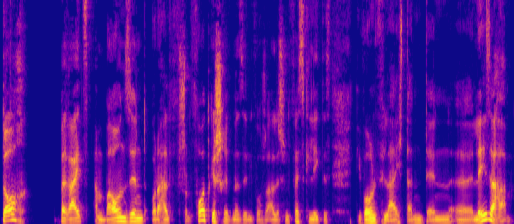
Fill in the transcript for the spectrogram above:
doch bereits am Bauen sind oder halt schon fortgeschrittener sind, wo schon alles schon festgelegt ist, die wollen vielleicht dann den äh, Laser haben.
